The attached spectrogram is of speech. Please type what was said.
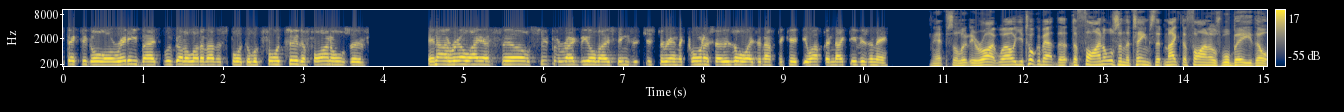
spectacle already, but we've got a lot of other sport to look forward to. The finals of NRL, AFL, Super Rugby, all those things are just around the corner, so there's always enough to keep you up and active, isn't there? Absolutely right. Well, you talk about the, the finals, and the teams that make the finals will be the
